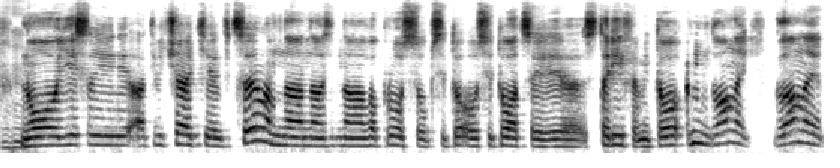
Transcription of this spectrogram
Mm-hmm. Но если отвечать в целом на, на, на вопрос об ситу, о ситуации с тарифами, то главное, главное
